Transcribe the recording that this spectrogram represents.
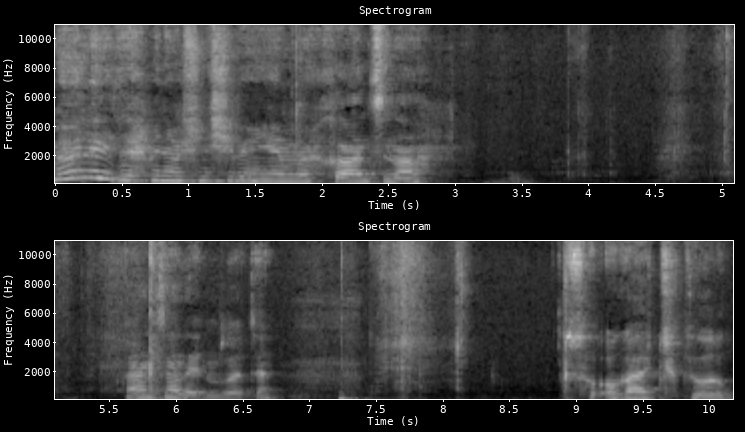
Böyleydi benim için 2020 karantina. Karantinadaydım zaten. Sokağa çıkıyorduk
